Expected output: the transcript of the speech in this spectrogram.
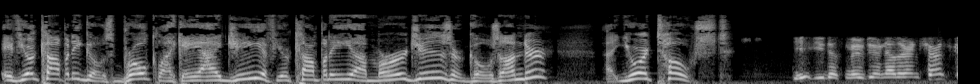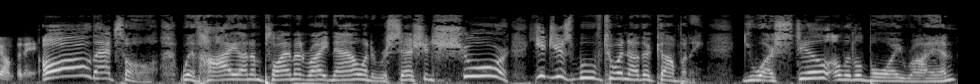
If your company goes broke like AIG, if your company uh, merges or goes under, uh, you're toast. You, you just moved to another insurance company. Oh, that's all. With high unemployment right now and a recession, sure, you just moved to another company. You are still a little boy, Ryan.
